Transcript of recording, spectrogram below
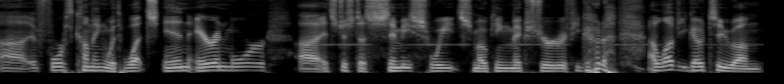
uh, forthcoming with what's in Erinmore. Uh, it's just a semi-sweet smoking mixture. If you go to, I love you go to um,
